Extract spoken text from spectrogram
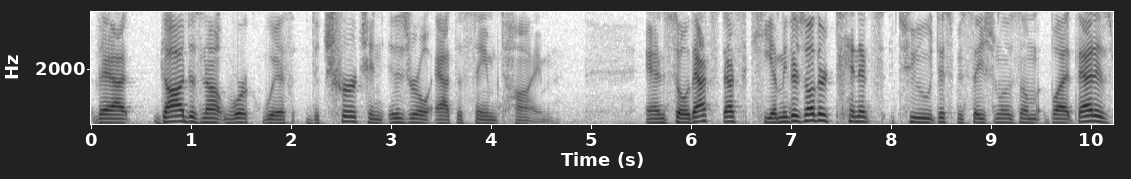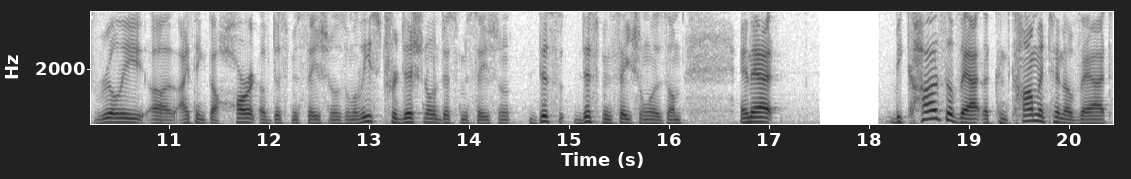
that God does not work with the church in Israel at the same time. And so that's that's key. I mean, there's other tenets to dispensationalism, but that is really, uh, I think, the heart of dispensationalism, at least traditional dispensation, dis, dispensationalism, and that because of that, a concomitant of that,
